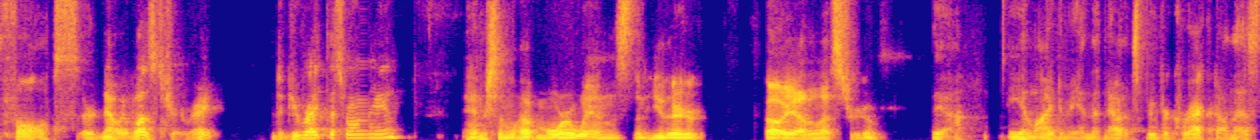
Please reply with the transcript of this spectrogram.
false, or no, it was true, right? Did you write this wrong, Ian? Andersen will have more wins than either. Oh yeah, then that's true. Yeah, Ian lied to me in the notes. We were correct on this.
